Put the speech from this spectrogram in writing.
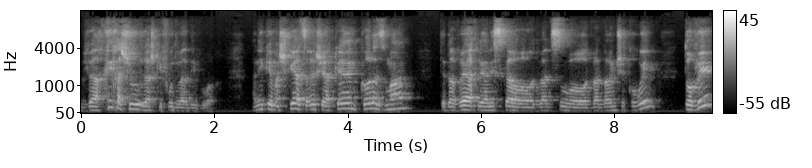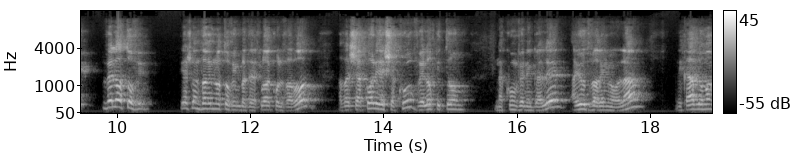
והכי חשוב זה השקיפות והדיווח. אני כמשקיע צריך שהקרן כל הזמן תדווח לי על עסקאות ועל תשואות ועל דברים שקורים, טובים ולא טובים. יש גם דברים לא טובים בדרך, לא הכל ורוד, אבל שהכל יהיה שקוף ולא פתאום נקום ונגלה, היו דברים מעולם. אני חייב לומר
